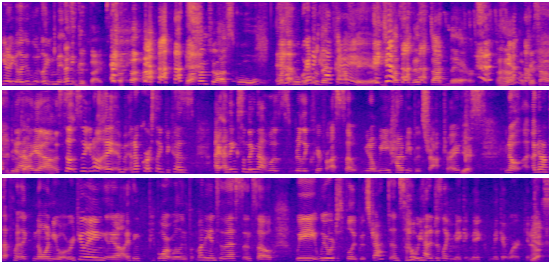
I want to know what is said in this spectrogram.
you know, like, like ma- That's good vibes. Welcome to our school. But we'll We're go in to a the cafe. cafe. Just, let's start there. Uh-huh. Okay, so how we do the yeah, cafe? yeah. Uh-huh. So, so you know, and and of course, like because I, I think something that was really clear for us is that you know we had to be bootstrapped, right? Yes. You know, again at that point, like no one knew what we were doing. You know, I think people weren't willing to put money into this, and so we we were just fully bootstrapped, and so we had to just like make it make make it work. You know. Yes.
